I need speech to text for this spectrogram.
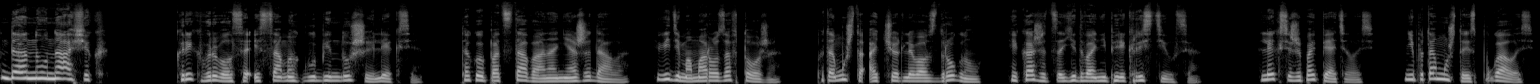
«Да ну нафиг!» Крик вырвался из самых глубин души Лекси. Такой подставы она не ожидала. Видимо, Морозов тоже. Потому что отчетливо вздрогнул и, кажется, едва не перекрестился. Лекси же попятилась. Не потому что испугалась.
